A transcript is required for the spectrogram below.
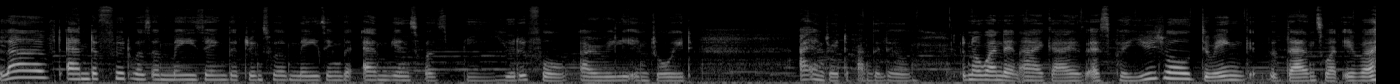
loved and the food was amazing the drinks were amazing the ambience was beautiful i really enjoyed i enjoyed the bungalow no wonder and I, guys, as per usual, doing the dance, whatever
